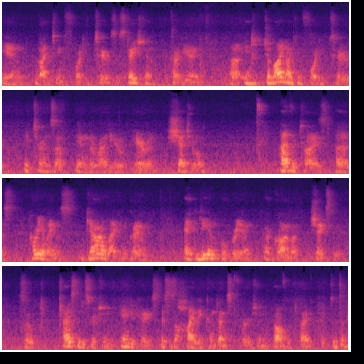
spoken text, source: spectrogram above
in 1942, so staged in 38. Uh, in July 1942, it turns up in the Radio Éireann schedule, advertised as Coriolanus Garlagan Greg Egg Liam O'Brien or Grama Shakespeare. So as the description indicates, this is a highly condensed version of the play. So it's an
